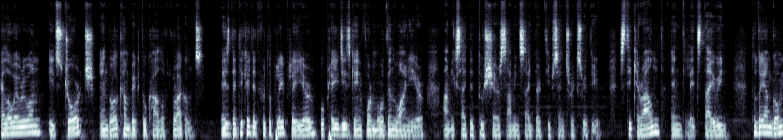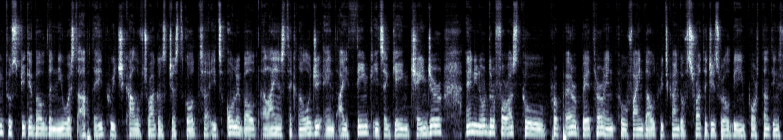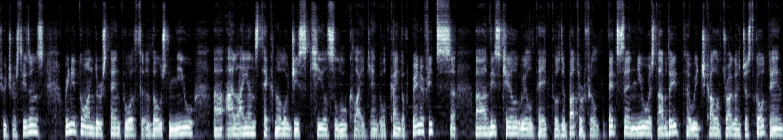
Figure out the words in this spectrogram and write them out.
Hello everyone, it's George and welcome back to Call of Dragons. As dedicated free-to-play player who played this game for more than one year, I'm excited to share some insider tips and tricks with you. Stick around and let's dive in. Today I'm going to speak about the newest update which Call of Dragons just got. Uh, it's all about Alliance technology and I think it's a game changer and in order for us to prepare better and to find out which kind of strategies will be important in future seasons, we need to understand what those new uh, Alliance technology skills look like and what kind of benefits uh, uh, this skill will take to the battlefield. That's the newest update uh, which Call of Dragons just got and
